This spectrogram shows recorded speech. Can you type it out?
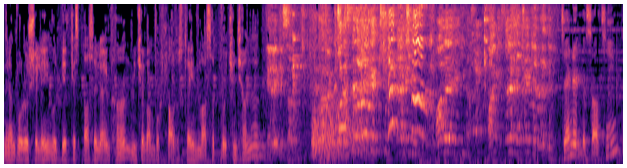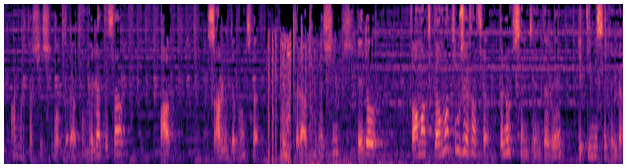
նրանք որոշել էին, որ պետք է սпасել այնքան, մինչև ամբողջ պարուստային մասը ոչնչանա։ 3 հիսավ։ Ձենը լսացինք, անարտաշիշով կրակում, հելա տեսա սալյուտը ոնց է, կրակում ես ինձ, հետո կամած կամած ուժեղացա, կնոջս եմ ձեն տվել, դե կինս էլ հելա,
